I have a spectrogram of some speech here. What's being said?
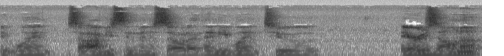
It went so obviously Minnesota. Then he went to Arizona.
